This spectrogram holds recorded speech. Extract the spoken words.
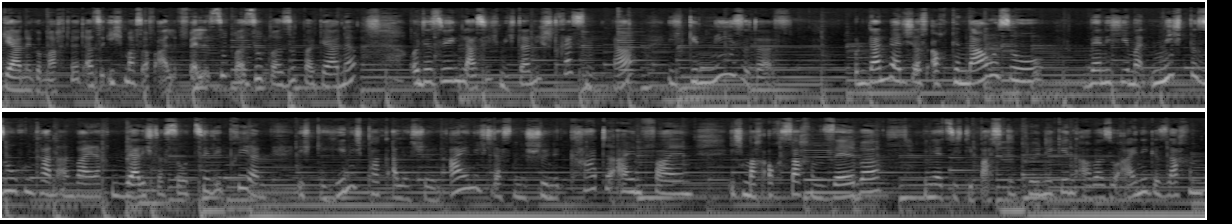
gerne gemacht wird. Also ich mache es auf alle Fälle super, super, super gerne. Und deswegen lasse ich mich da nicht stressen. Ja? Ich genieße das. Und dann werde ich das auch genauso, wenn ich jemanden nicht besuchen kann an Weihnachten, werde ich das so zelebrieren. Ich gehe hin, ich packe alles schön ein, ich lasse eine schöne Karte einfallen, ich mache auch Sachen selber. Ich bin jetzt nicht die Bastelkönigin, aber so einige Sachen,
